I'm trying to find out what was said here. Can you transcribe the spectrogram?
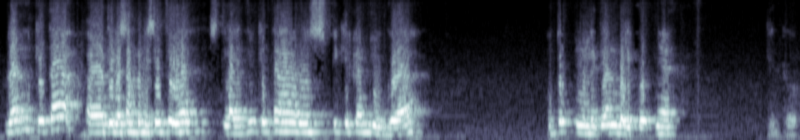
Dan kita uh, tidak sampai di situ ya. Setelah itu kita harus pikirkan juga untuk penelitian berikutnya gitu.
